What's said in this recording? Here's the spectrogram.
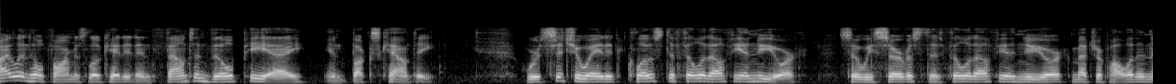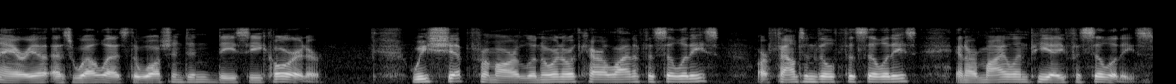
Highland Hill Farm is located in Fountainville, PA, in Bucks County. We're situated close to Philadelphia and New York, so we service the Philadelphia, New York metropolitan area as well as the Washington, D.C. corridor. We ship from our Lenoir, North Carolina facilities, our Fountainville facilities, and our Milan, PA facilities.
